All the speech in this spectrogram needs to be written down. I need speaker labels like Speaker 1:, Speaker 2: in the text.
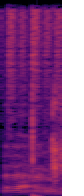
Speaker 1: Um.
